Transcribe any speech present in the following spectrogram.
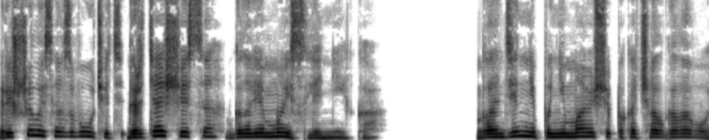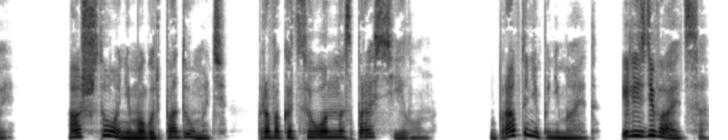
Решилась озвучить вертящиеся в голове мысли Ника. Блондин непонимающе покачал головой. «А что они могут подумать?» Провокационно спросил он. Правда не понимает? Или издевается?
